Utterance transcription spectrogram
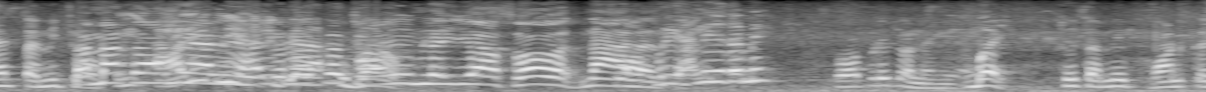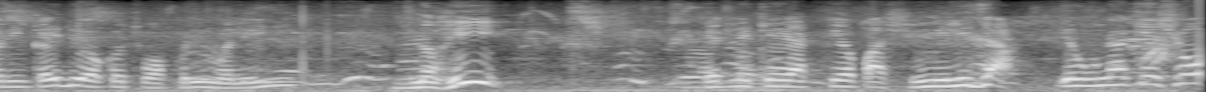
અને તમે તમારે તો ચોપડી હાલી નહીં હાલી પેલા પેલા. ચોપડી લઈ ગયો સો ના હાલી. તમે? ચોપડી તો નહીં બસ. તો તમે ફોન કરીને કહી દો કે ચોપડી મળી નહીં. એટલે કે એક્ટિવા પાછી મિલી જા. એવું ના કહેશો.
